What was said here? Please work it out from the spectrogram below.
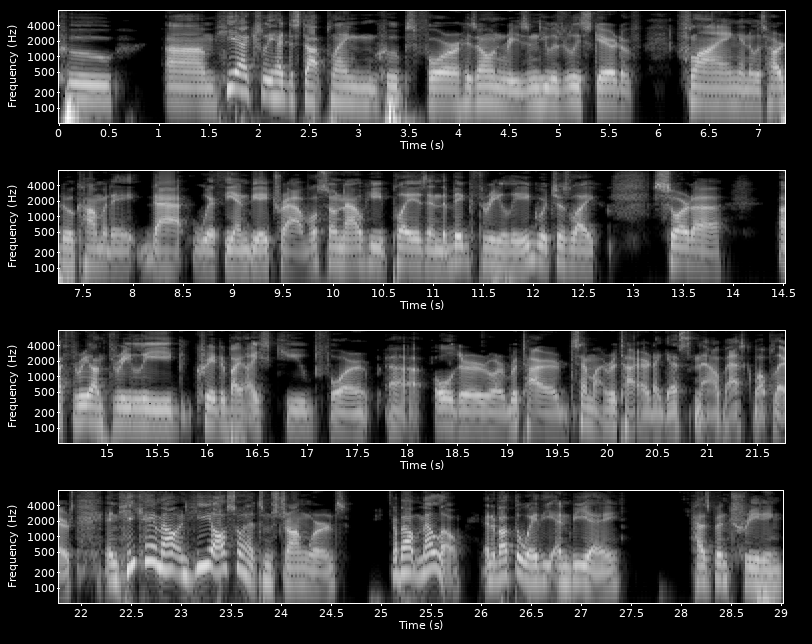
who um, he actually had to stop playing hoops for his own reason. He was really scared of flying, and it was hard to accommodate that with the NBA travel. So now he plays in the Big Three League, which is like sort of a three on three league created by Ice Cube for uh, older or retired, semi retired, I guess, now basketball players. And he came out and he also had some strong words about Melo and about the way the NBA has been treating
